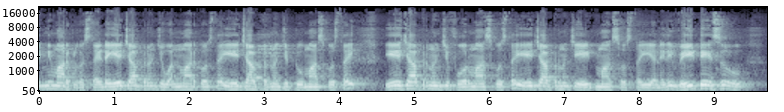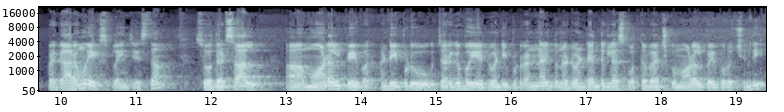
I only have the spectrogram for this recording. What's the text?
ఎన్ని మార్కులు వస్తాయి? అంటే ఏ చాప్టర్ నుంచి వన్ మార్క్ వస్తాయి? ఏ చాప్టర్ నుంచి టూ మార్క్స్ వస్తాయి? ఏ చాప్టర్ నుంచి ఫోర్ మార్క్స్ వస్తాయి? ఏ చాప్టర్ నుంచి ఎయిట్ మార్క్స్ వస్తాయి అనేది వెయిటేజ్ ప్రకారము ఎక్స్ప్లెయిన్ చేస్తాం. So that's all model paper అంటే ఇప్పుడు జరగబోయేటువంటి ఇప్పుడు రన్ అవుతున్నటువంటి టెన్త్ క్లాస్ కొత్త బ్యాచ్కు మోడల్ పేపర్ వచ్చింది.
